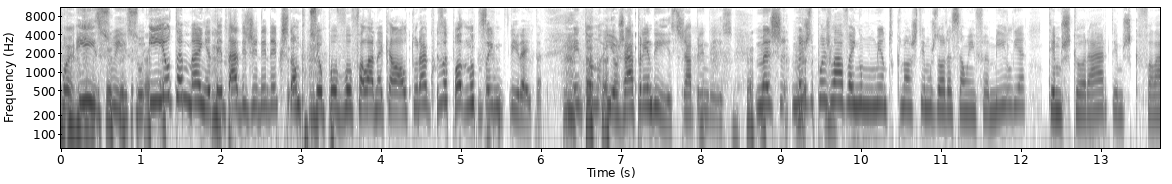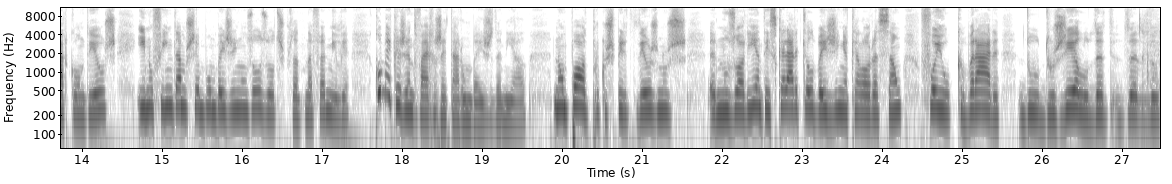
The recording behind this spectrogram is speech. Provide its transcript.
isso, isso. E eu também a tentar digerir a questão, porque se eu vou falar naquela altura, a coisa pode não ser muito direita. Então, e eu já aprendi isso, já aprendi isso. Mas, mas depois lá vem um momento que nós temos de oração em família, temos que orar, temos que falar com Deus e no fim damos sempre um beijinho uns aos outros portanto, na família. Como é que a gente vai rejeitar um beijo, Daniel? Não pode, porque o Espírito de Deus nos, eh, nos orienta e se calhar aquele beijinho, aquela oração foi o quebrar do, do gelo, da, da, do,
